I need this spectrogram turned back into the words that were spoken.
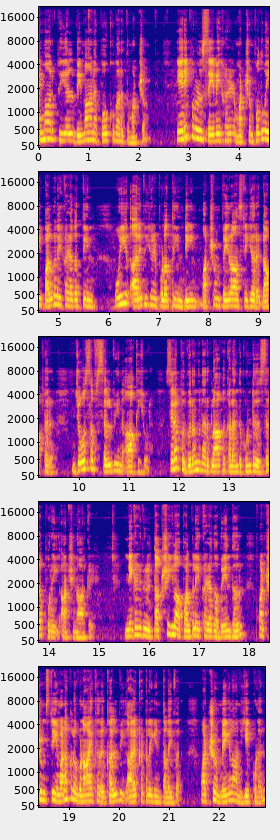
எம்ஆர்பிஎல் விமான போக்குவரத்து மற்றும் எரிபொருள் சேவைகள் மற்றும் புதுவை பல்கலைக்கழகத்தின் உயிர் அறிவியல் புலத்தின் டீன் மற்றும் பேராசிரியர் டாக்டர் ஜோசப் செல்வின் ஆகியோர் சிறப்பு விருந்தினர்களாக கலந்து கொண்டு சிறப்புரை ஆற்றினார்கள். நிகழ்வில் தக்ஷீலா பல்கலைக்கழக வேந்தர் மற்றும் ஸ்ரீ மணக்குல விநாயகர் கல்வி அறக்கட்டளையின் தலைவர் மற்றும் மேலாண் இயக்குனர்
